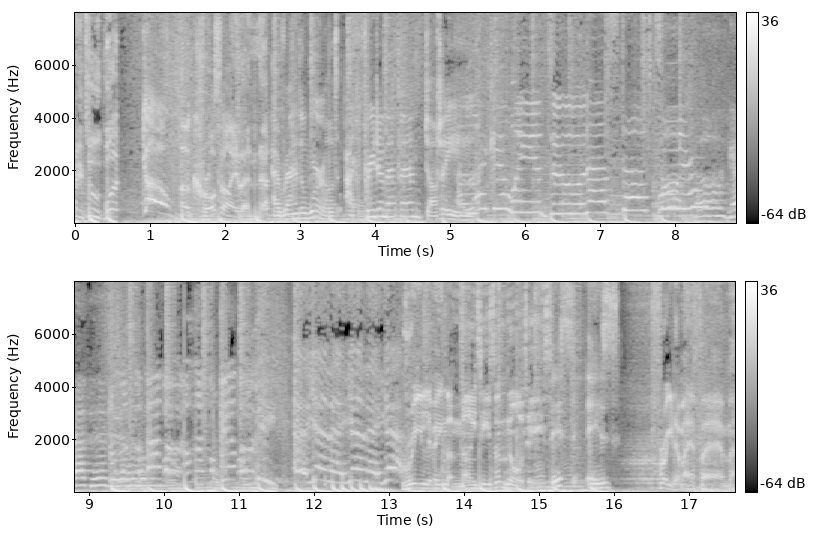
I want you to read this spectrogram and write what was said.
Three, two, one, go! Across Ireland. Around the world at freedomfm.ie. I like it when you do that stuff to me. Reliving the 90s and noughties. This is Freedom FM.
